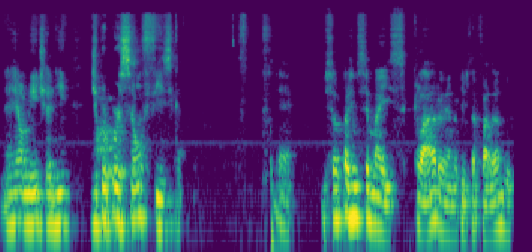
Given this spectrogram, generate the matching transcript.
né, realmente ali de proporção física. É, e só para a gente ser mais claro né, no que a gente está falando,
